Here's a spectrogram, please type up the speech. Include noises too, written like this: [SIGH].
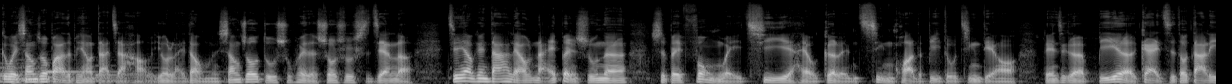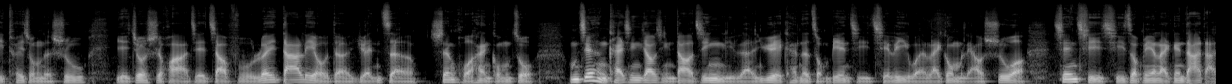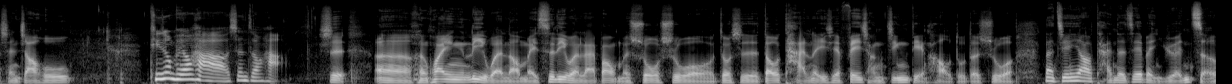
各位商周吧的朋友，大家好，又来到我们商周读书会的说书时间了。今天要跟大家聊哪一本书呢？是被奉为企业还有个人进化的必读经典哦，连这个比尔盖茨都大力推崇的书，也就是华尔街教父 Ray Dalio 的《原则：生活和工作》。我们今天很开心邀请到《经理人月刊》的总编辑齐立文来跟我们聊书哦。先请齐总编来跟大家打声招呼。听众朋友好，盛总好。是，呃，很欢迎立文哦。每次立文来帮我们说书哦，都是都谈了一些非常经典好读的书哦。那今天要谈的这本《原则》。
